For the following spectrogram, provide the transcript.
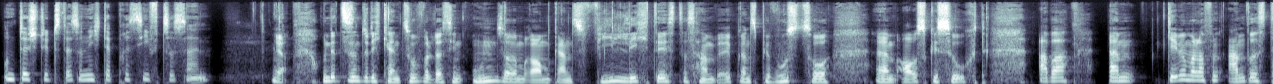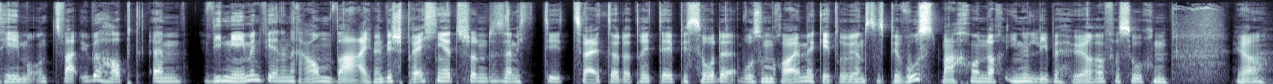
unterstützt, also nicht depressiv zu sein. Und jetzt ist natürlich kein Zufall, dass in unserem Raum ganz viel Licht ist. Das haben wir ganz bewusst so ähm, ausgesucht. Aber ähm, gehen wir mal auf ein anderes Thema und zwar überhaupt, ähm, wie nehmen wir einen Raum wahr? Ich meine, wir sprechen jetzt schon, das ist eigentlich die zweite oder dritte Episode, wo es um Räume geht, wo wir uns das bewusst machen und auch Ihnen, liebe Hörer, versuchen, ja,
